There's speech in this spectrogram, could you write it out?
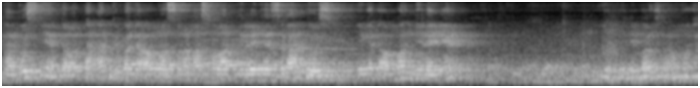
Harusnya kalau taat kepada Allah selama sholat nilainya 100, ingat Allah nilainya ya minimal sama.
